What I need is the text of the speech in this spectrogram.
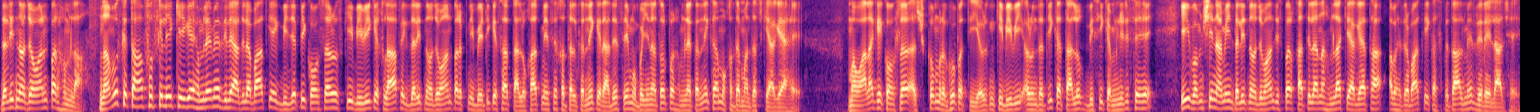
दलित नौजवान पर हमला नामूस के तहफ़ के लिए किए गए हमले में ज़िले आदिलाबाद के एक बीजेपी काउंसलर और उसकी बीवी के खिलाफ एक दलित नौजवान पर अपनी बेटी के साथ ताल्लुकात में इसे कत्ल करने के इरादे से मुबैना तौर पर हमला करने का मुकदमा दर्ज किया गया है मवाला के काउंसलर अशकुम रघुपति और उनकी बीवी अरुंधति का ताल्लुक बीसी कम्युनिटी से है ई वंशी नामी दलित नौजवान जिस पर कातिलाना हमला किया गया था, अब हैदराबाद के एक अस्पताल में जेर इलाज है।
